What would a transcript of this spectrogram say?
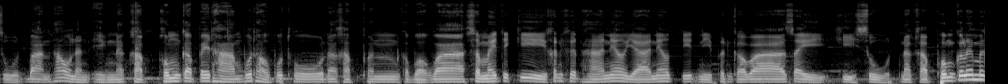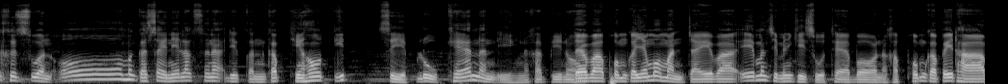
สูตรบ้านเฮานั่นเองนะครับ ผมก็ไปถามผู้เฒ่าผู้โทนะครับเพิ่นก็บอกว่าสมัยตะกี้คันคิดหาแนวยาแนวติดนี่เพิ่นก็ว่าใส่ขี่สูตรนะครับ ผมก็เลยมาคิดส่วนโอ๋อมันก็ใส่ในลักษณะเดียวกันกับที่เฮาติดเสพลูกแค้นนั่นเองนะครับพี่น้องแต่ว่าผมก็ยังบ่มั่นใจว่าเอ๊ะมันสิเป็นกี่สูตรแท้บ่นะครับผมก็ไปถาม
